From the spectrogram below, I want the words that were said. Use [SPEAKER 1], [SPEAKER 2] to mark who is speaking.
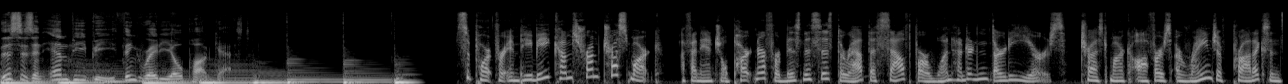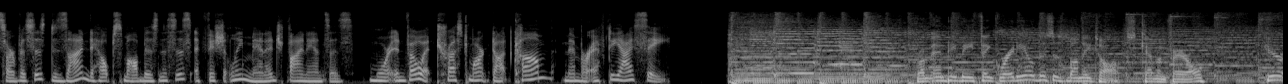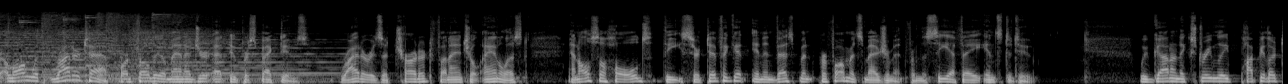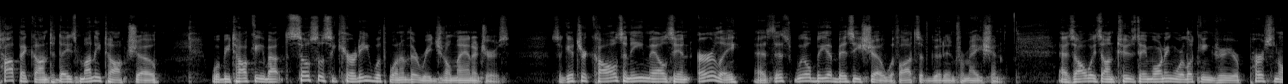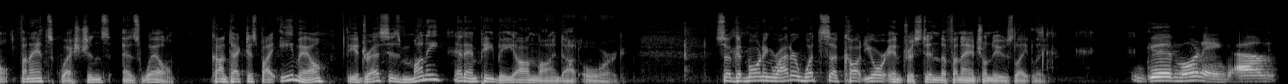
[SPEAKER 1] This is an MPB Think Radio podcast.
[SPEAKER 2] Support for MPB comes from Trustmark, a financial partner for businesses throughout the South for 130 years. Trustmark offers a range of products and services designed to help small businesses efficiently manage finances. More info at trustmark.com, member FDIC.
[SPEAKER 3] From MPB Think Radio, this is Money Talks. Kevin Farrell here along with Ryder Taft, portfolio manager at New Perspectives. Ryder is a chartered financial analyst and also holds the Certificate in Investment Performance Measurement from the CFA Institute. We've got an extremely popular topic on today's Money Talk show. We'll be talking about Social Security with one of their regional managers. So get your calls and emails in early, as this will be a busy show with lots of good information. As always, on Tuesday morning, we're looking for your personal finance questions as well. Contact us by email. The address is money at mpbonline.org. So, good morning, Ryder. What's uh, caught your interest in the financial news lately?
[SPEAKER 4] Good morning. Um,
